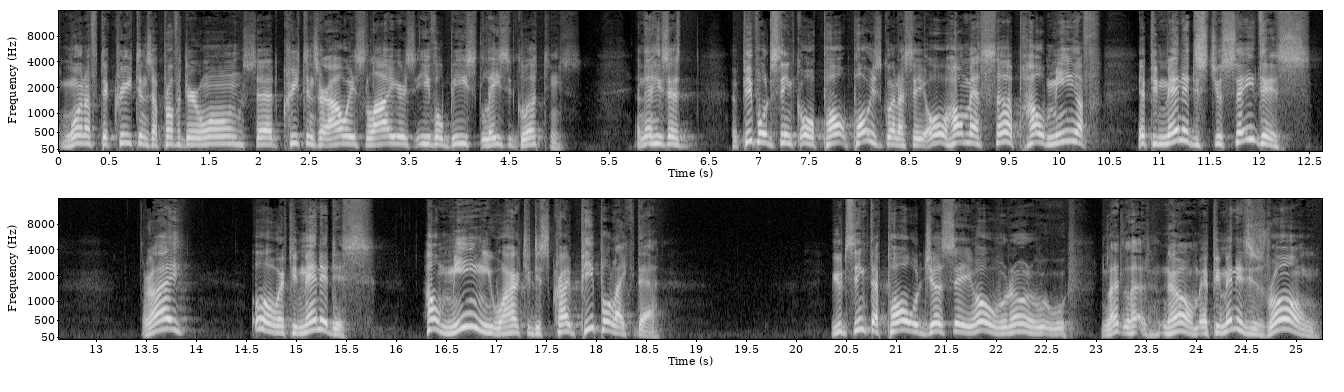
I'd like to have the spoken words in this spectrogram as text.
one of the Cretans, a prophet their own, said, Cretans are always liars, evil beasts, lazy gluttons. And then he says, people think, oh, Paul, Paul is going to say, oh, how mess up, how mean of Epimenides to say this. Right? Oh, Epimenides, how mean you are to describe people like that. You'd think that Paul would just say, oh, no, let, let, no, Epimenides is wrong.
